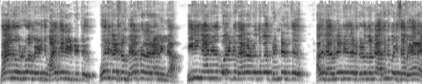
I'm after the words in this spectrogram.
നാനൂറ് രൂപ മേടിച്ച് വായ്ക്കരി ഇട്ടിട്ട് ഒരു കഷ്ണം പേപ്പർ വരാനില്ല ഇനി ഞാനിത് പോയിട്ട് വേറെ ഒരിടത്ത് പോയി പ്രിന്റ് എടുത്ത് അത് ലാമിനേറ്റ് ചെയ്ത് എടുക്കണമെന്നുണ്ടെങ്കിൽ അതിന് പൈസ വേറെ.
